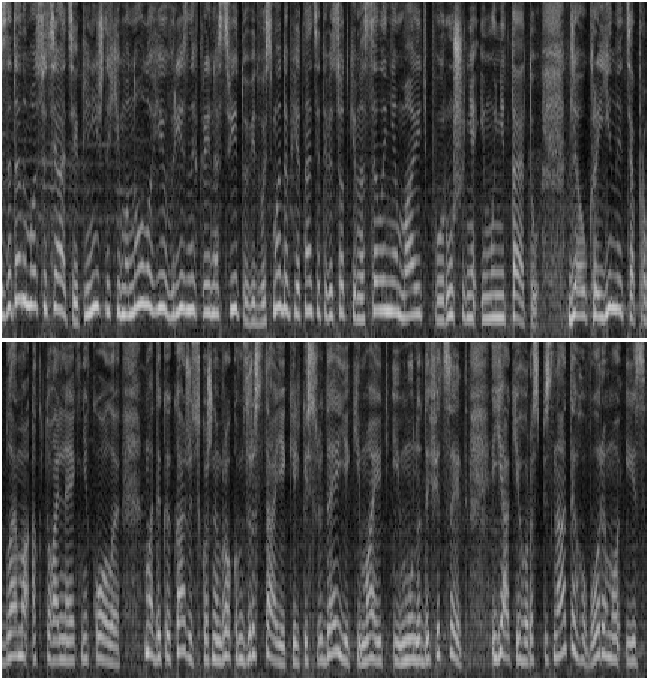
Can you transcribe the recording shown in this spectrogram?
За даними Асоціації клінічних імунологів в різних країнах світу від 8 до 15% населення мають порушення імунітету. Для України ця проблема актуальна як ніколи. Медики кажуть, з кожним роком зростає кількість людей, які мають імунодефіцит. Як його розпізнати, говоримо із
